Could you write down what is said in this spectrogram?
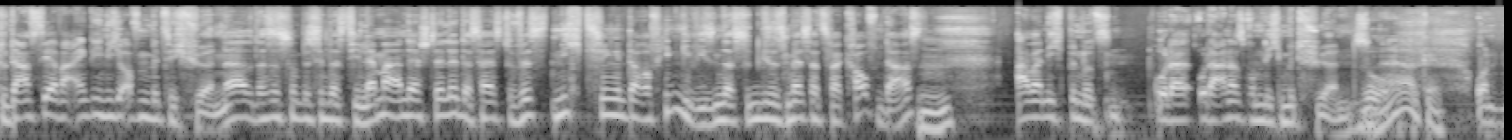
du darfst sie aber eigentlich nicht offen mit sich führen. Ne? Also das ist so ein bisschen das Dilemma an der Stelle. Das heißt, du wirst nicht zwingend darauf hingewiesen, dass du dieses Messer zwar kaufen darfst, Mhm. Aber nicht benutzen. Oder, oder andersrum nicht mitführen. So. Ah, okay. Und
